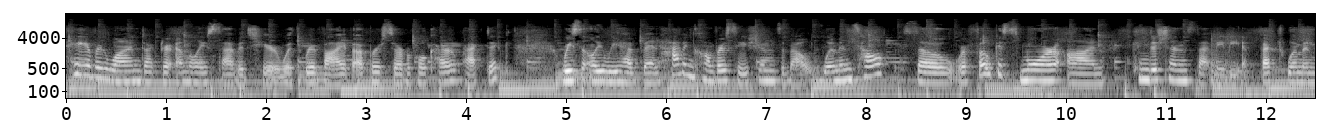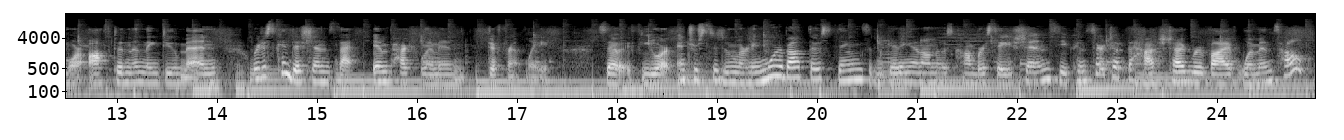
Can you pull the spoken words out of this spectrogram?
Hey everyone, Dr. Emily Savage here with Revive Upper Cervical Chiropractic. Recently, we have been having conversations about women's health, so we're focused more on conditions that maybe affect women more often than they do men, or just conditions that impact women differently. So, if you are interested in learning more about those things and getting in on those conversations, you can search up the hashtag Revive Women's Health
